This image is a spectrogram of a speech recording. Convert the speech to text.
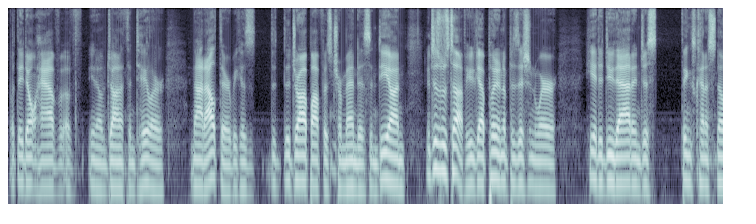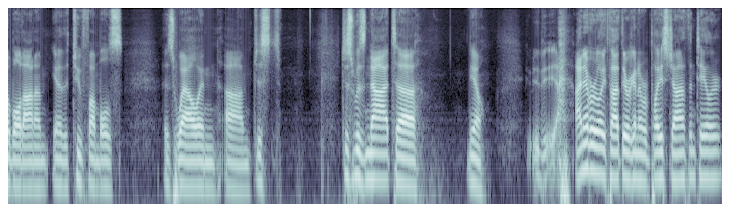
what they don't have of you know Jonathan Taylor not out there because the, the drop off was tremendous. And Deon, it just was tough. He got put in a position where he had to do that, and just things kind of snowballed on him. You know, the two fumbles as well, and um, just just was not. Uh, you know, I never really thought they were going to replace Jonathan Taylor,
